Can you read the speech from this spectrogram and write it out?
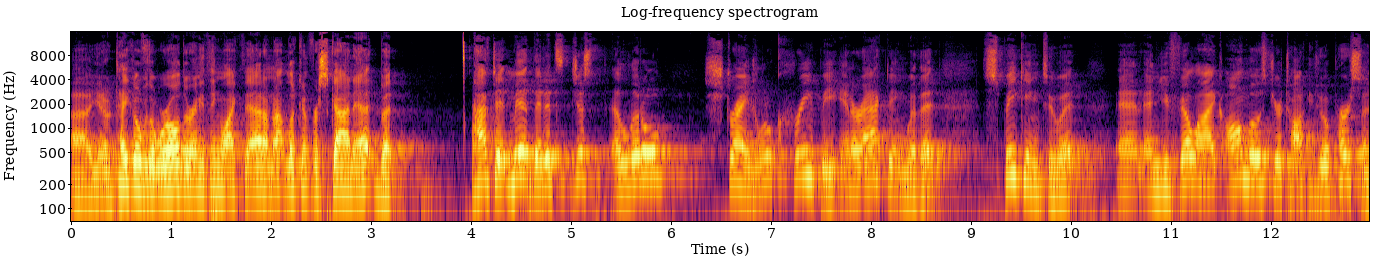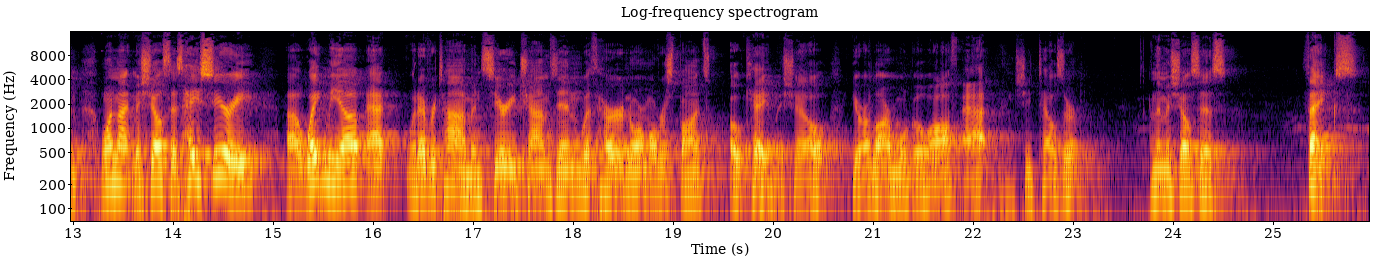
uh, you know, take over the world or anything like that. I'm not looking for Skynet, but I have to admit that it's just a little strange, a little creepy interacting with it, speaking to it, and, and you feel like almost you're talking to a person. One night, Michelle says, Hey Siri, uh, wake me up at whatever time. And Siri chimes in with her normal response, okay, Michelle, your alarm will go off at, and she tells her. And then Michelle says, thanks.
